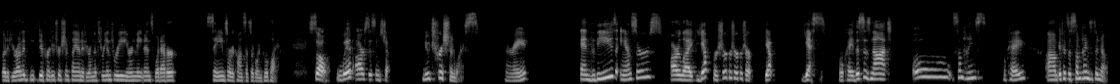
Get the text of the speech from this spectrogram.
But if you're on a different nutrition plan, if you're on the three and three, you're in maintenance, whatever, same sort of concepts are going to apply. So with our systems check, nutrition wise, all right. And these answers are like, yep, for sure, for sure, for sure. Yep, yes. Okay. This is not, oh, sometimes. Okay. Um, if it's sometimes, then no.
